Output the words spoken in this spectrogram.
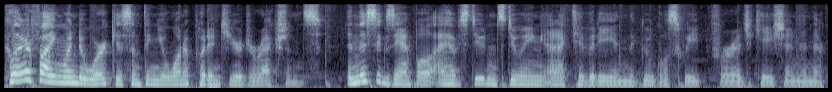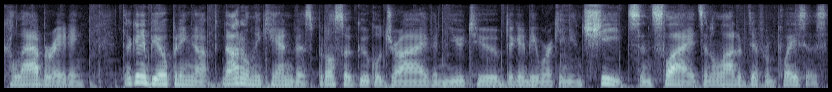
Clarifying when to work is something you'll want to put into your directions. In this example, I have students doing an activity in the Google Suite for Education and they're collaborating. They're going to be opening up not only Canvas, but also Google Drive and YouTube. They're going to be working in Sheets and Slides and a lot of different places.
